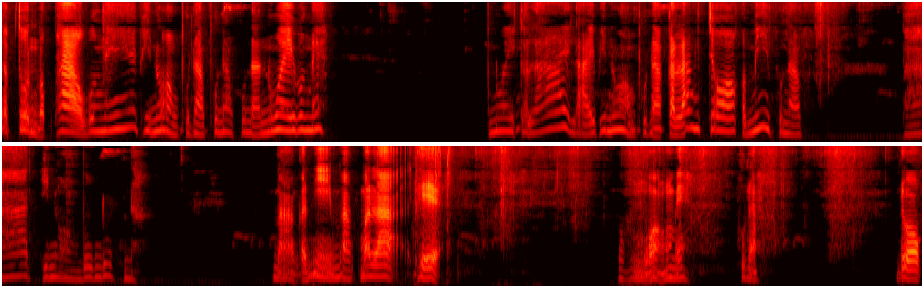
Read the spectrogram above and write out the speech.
กับต้นบักพร้าวเบิ่งนี้พี่น้องพุนน่ะพุ่นน่ะพุ่นน่ะหน่วยเบิ่งแหน่หน่วยก็หลายหลายพี่น้องพุ่นน่ะกำลังจอก็มีพุนน่ะพาดพี่น้องเบิ่งดูพุนน่ะห มากอันนี้หมากมะละแทะบักม่วงแม่พุ่นะดอก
